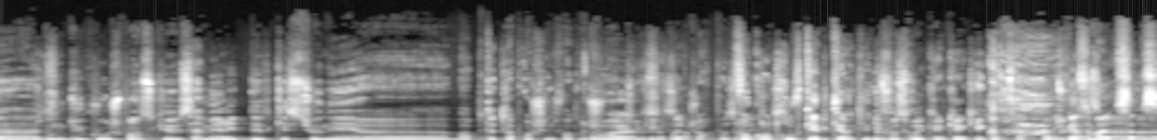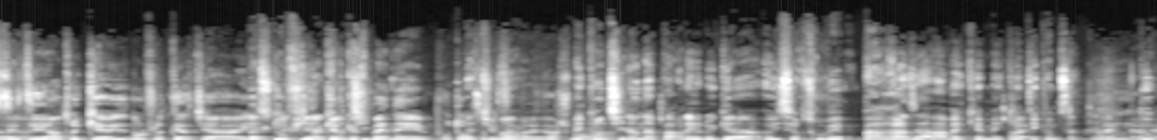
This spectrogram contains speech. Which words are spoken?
Euh, donc du coup, je pense que ça mérite d'être questionné. euh, bah, peut-être la prochaine fois quand je Ouais, un truc avec ça, je leur poserai Faut qu'on trouve quelqu'un qui est Il comme faut ça. trouver quelqu'un qui est comme ça. En tout cas, euh, c'était un truc dans le podcast il y a, il y a Parce qu'au quelques, final, quelques semaines et pourtant Bah, ça, tu ça vois, m'avait vachement. Mais quand il en a parlé, le gars, euh, il s'est retrouvé par hasard avec un mec qui était comme ça. ouais. Donc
